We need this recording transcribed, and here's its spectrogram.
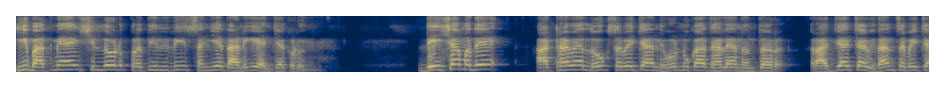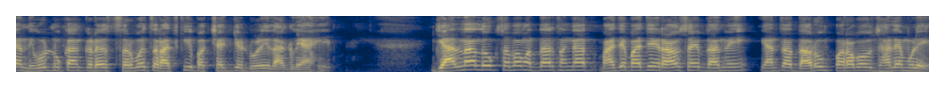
ही बातमी आहे शिल्लोड प्रतिनिधी संजय दांडगे यांच्याकडून. देशामध्ये अठराव्या लोकसभेच्या निवडणुका झाल्यानंतर राज्याच्या विधानसभेच्या निवडणुकांकडं सर्वच राजकीय पक्षांचे डोळे लागले आहेत जालना लोकसभा मतदारसंघात भाजपाचे रावसाहेब दानवे यांचा दारुण पराभव झाल्यामुळे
